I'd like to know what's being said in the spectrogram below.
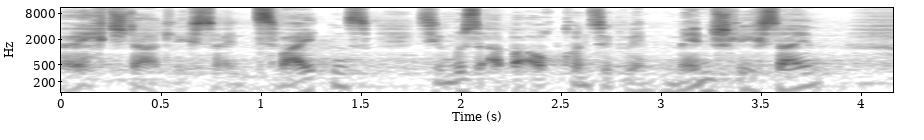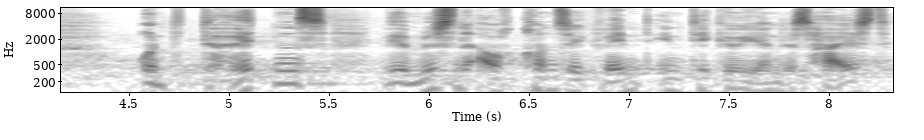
rechtsstaatlich sein. Zweitens, sie muss aber auch konsequent menschlich sein. Und drittens, wir müssen auch konsequent integrieren. Das heißt,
